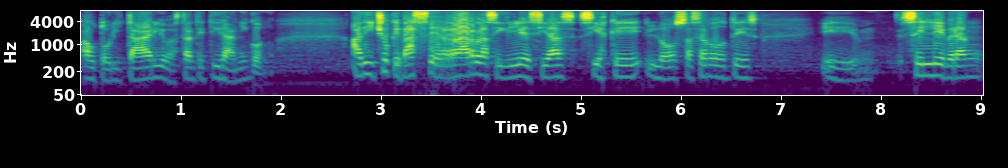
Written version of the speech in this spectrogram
autoritario, bastante tiránico, ha dicho que va a cerrar las iglesias si es que los sacerdotes eh, celebran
